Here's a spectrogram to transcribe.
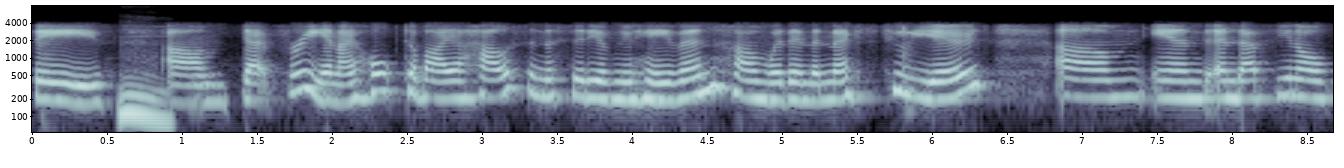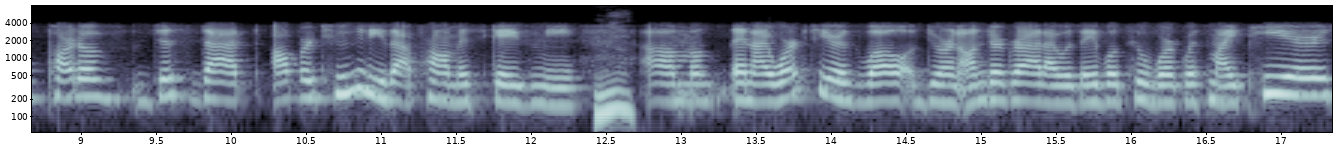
phase mm. um, debt free. And I hope to buy a house in the city of New Haven um, within the next two years Um, and and that's you know part of just that opportunity that Promise gave me. Yeah. Um, and I worked here as well during undergrad. I was able to work with my peers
